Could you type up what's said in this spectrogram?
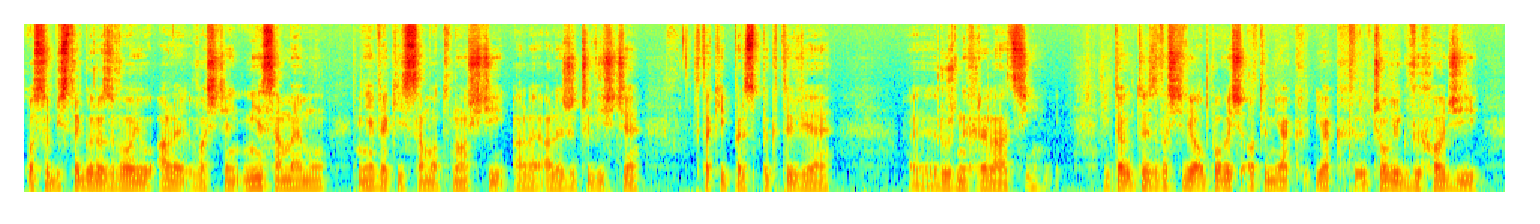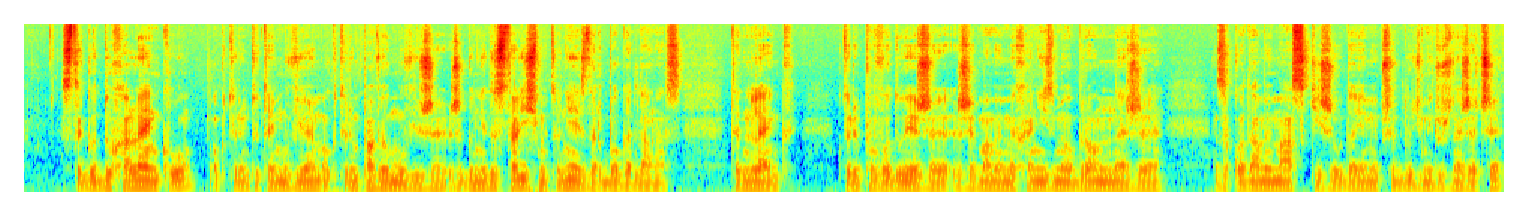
osobistego rozwoju, ale właśnie nie samemu, nie w jakiejś samotności, ale, ale rzeczywiście w takiej perspektywie e, różnych relacji. I to, to jest właściwie opowieść o tym, jak, jak człowiek wychodzi z tego ducha lęku, o którym tutaj mówiłem, o którym Paweł mówił, że, że go nie dostaliśmy. To nie jest dar Boga dla nas. Ten lęk, który powoduje, że, że mamy mechanizmy obronne, że zakładamy maski, że udajemy przed ludźmi różne rzeczy.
